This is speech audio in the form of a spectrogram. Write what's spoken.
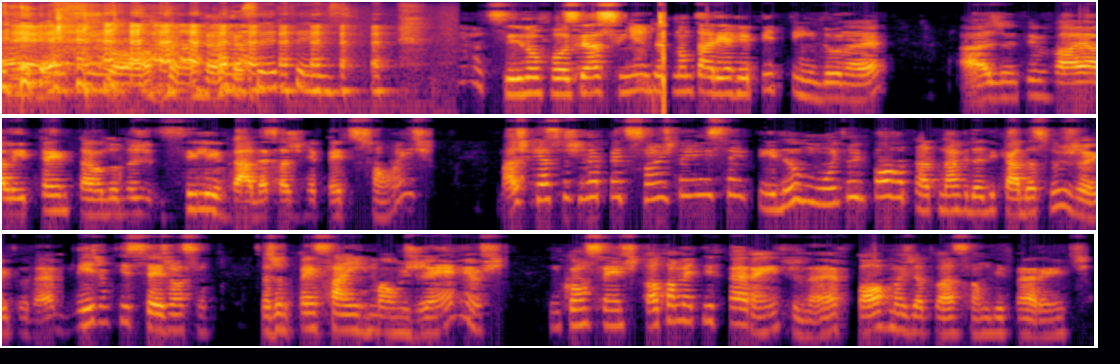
É. Com certeza. Se não fosse assim, a gente não estaria repetindo, né? A gente vai ali tentando se livrar dessas repetições, mas que essas repetições têm um sentido muito importante na vida de cada sujeito, né? Mesmo que sejam assim, se a gente pensar em irmãos gêmeos, inconscientes totalmente diferentes, né? Formas de atuação diferentes.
